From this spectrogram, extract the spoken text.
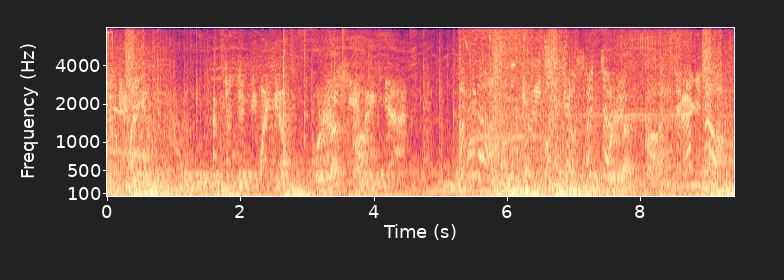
준비 완료. 작전 준비 완료. 시행하겠습니다. 갑니다. 목표 위치 목표 설정. 전진 앞으로.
